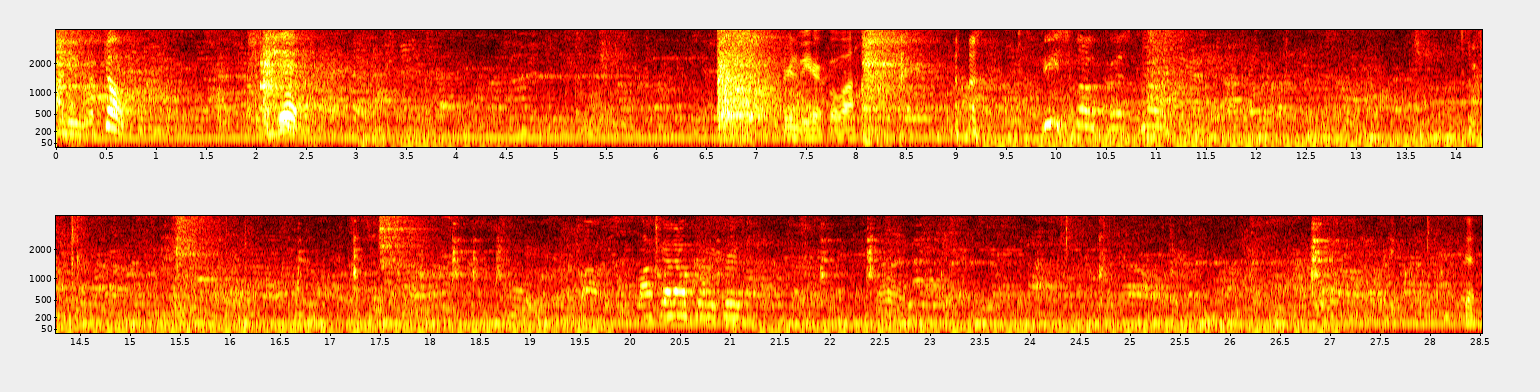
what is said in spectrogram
on, dude. Let's go. That's it. We're gonna be here for a while. Beast mode, Chris. Come on. Lock that out for me, Chris. Six, seven,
